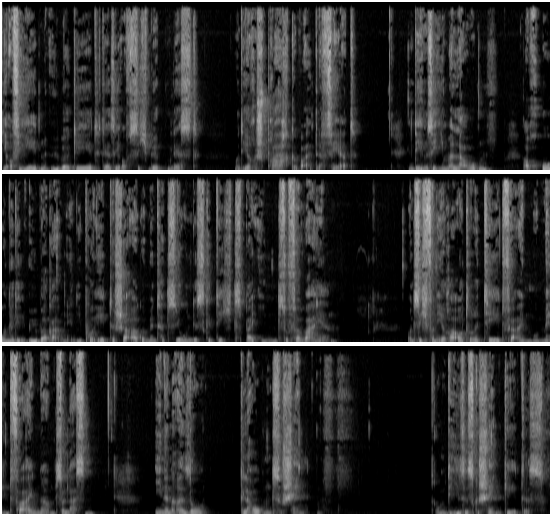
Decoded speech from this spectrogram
die auf jeden übergeht, der sie auf sich wirken lässt und ihre Sprachgewalt erfährt, indem sie ihm erlauben, auch ohne den Übergang in die poetische Argumentation des Gedichts bei ihnen zu verweilen und sich von ihrer Autorität für einen Moment vereinnahmen zu lassen, ihnen also Glauben zu schenken. Um dieses Geschenk geht es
